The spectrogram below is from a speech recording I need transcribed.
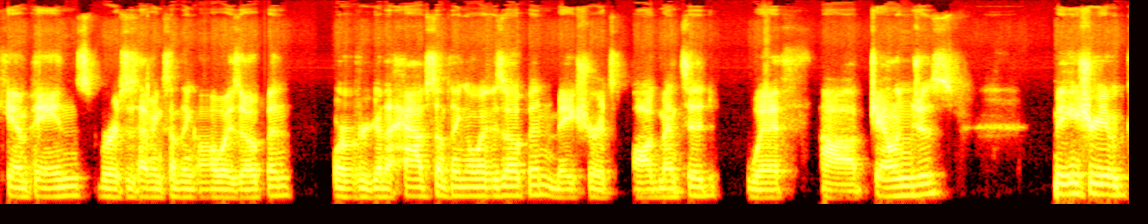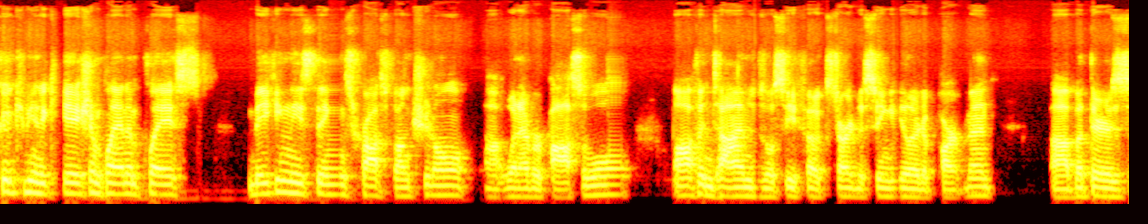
campaigns versus having something always open or if you're going to have something always open make sure it's augmented with uh, challenges making sure you have a good communication plan in place making these things cross-functional uh, whenever possible oftentimes we'll see folks start in a singular department uh, but there's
